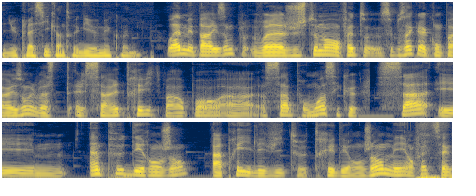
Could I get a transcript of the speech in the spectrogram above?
du classique entre guillemets quoi. Ouais, mais par exemple, voilà, justement, en fait, c'est pour ça que la comparaison, elle, va, elle s'arrête très vite par rapport à ça. Pour moi, c'est que ça est hum, un peu dérangeant Après, il est vite très dérangeant, mais en fait, c'est un.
